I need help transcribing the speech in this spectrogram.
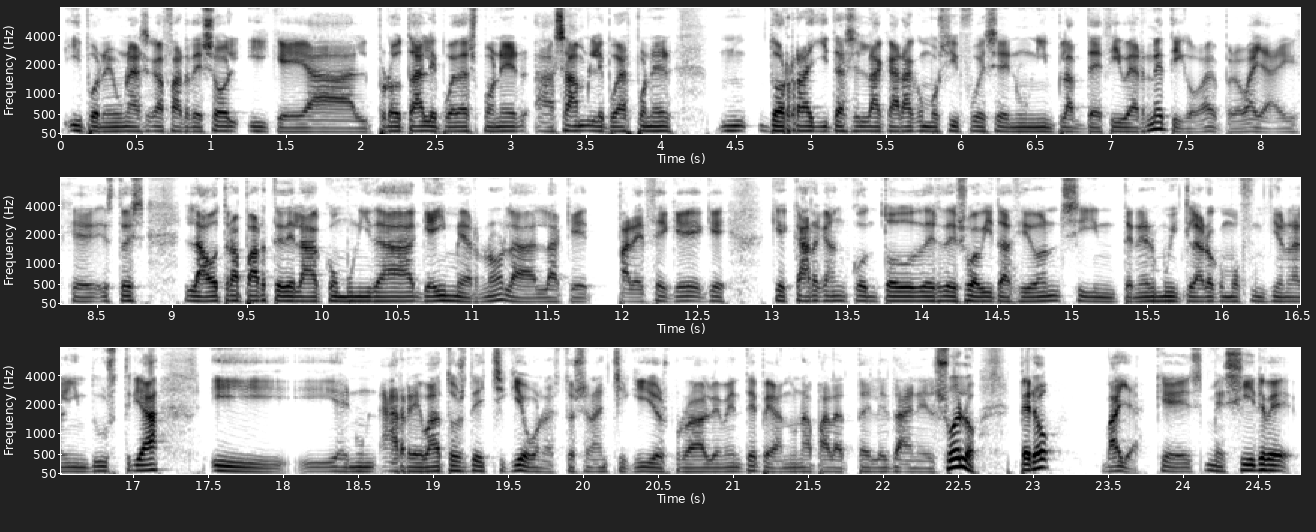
y poner unas gafas de sol y que al prota le puedas poner, a Sam le puedas poner mm, dos rayitas en la cara como si fuesen un implante cibernético, ¿vale? Pero vaya, es que esto es la otra parte de la comunidad gamer, ¿no? La, que parece que, que, cargan con todo desde su habitación sin tener muy claro cómo funciona la industria y, en un arrebatos de chiquillo, bueno, estos eran chiquillos probablemente pegando una palataleta en el suelo, pero vaya, que me sirve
